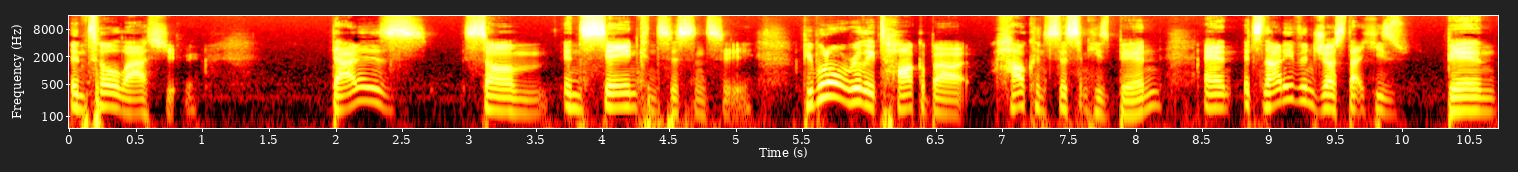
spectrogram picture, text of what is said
until last year. That is some insane consistency. People don't really talk about how consistent he's been, and it's not even just that he's been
